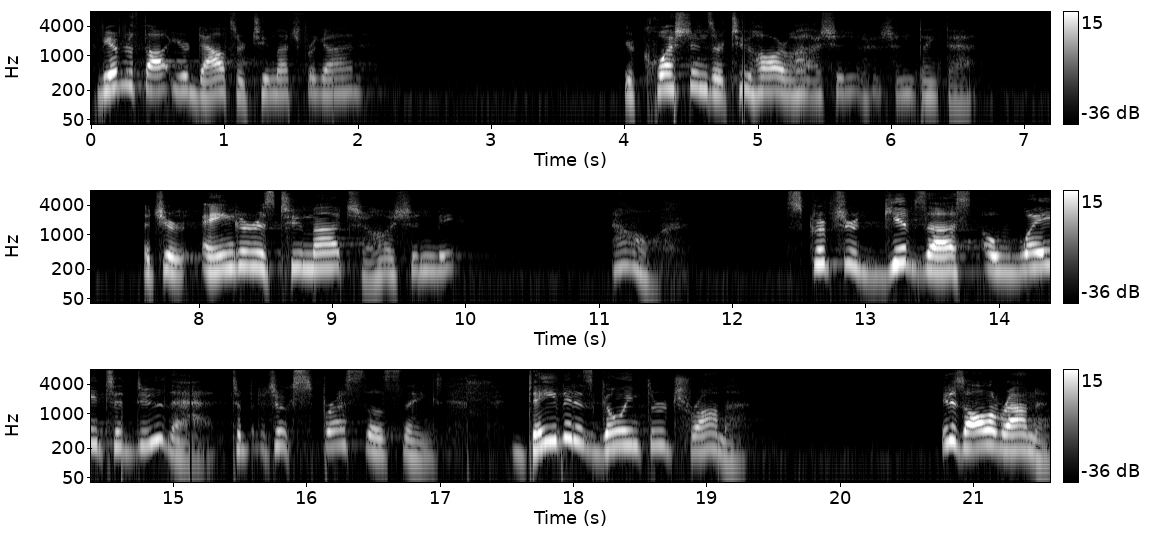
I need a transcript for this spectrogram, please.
Have you ever thought your doubts are too much for God? Your questions are too hard. Oh, I shouldn't, I shouldn't think that. That your anger is too much. Oh, I shouldn't be. No. Scripture gives us a way to do that, to, to express those things. David is going through trauma, it is all around him.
